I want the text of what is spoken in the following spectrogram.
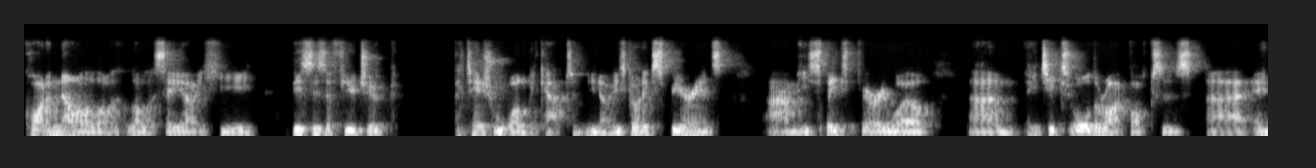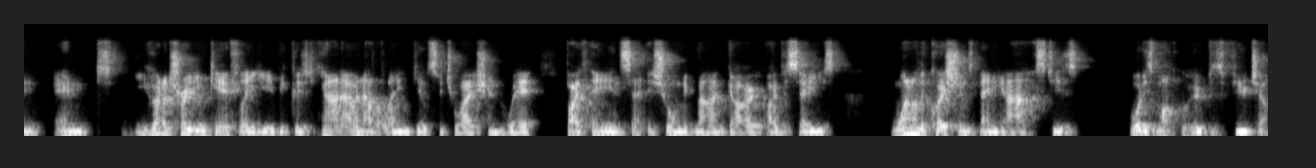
quite a Noah Lolesio here. This is a future potential Wallaby captain. You know, he's got experience. Um, he speaks very well. Um, he ticks all the right boxes, uh, and and you got to treat him carefully here because you can't have another Liam Gill situation where both he and Sean McMahon go overseas. One of the questions being asked is, what is Michael Hooper's future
